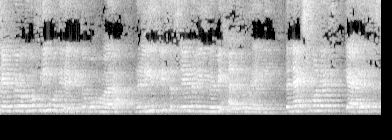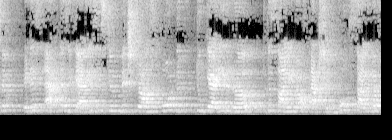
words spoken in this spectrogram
पे पे अगर वो फ्री होती रहेगी तो वो हमारा रिलीज़ भी सस्टेन रिलीज़ में भी हेल्पफुल रहेगी। The next one is carrier system it is act as a carrier system which transport to carry the drug to the site of action वो साइड ऑफ़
